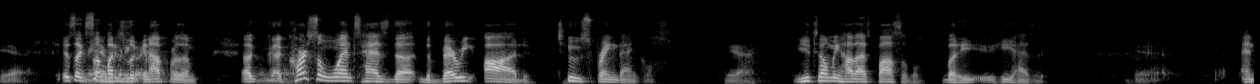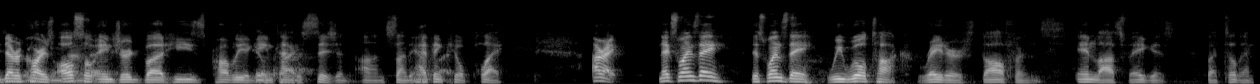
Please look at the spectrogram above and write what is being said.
Yeah. It's like I mean, somebody's looking out for them. Uh, uh, Carson Wentz has the the very odd two sprained ankles. Yeah. You tell me how that's possible, but he he has it. Yeah. And Derek Carr is also injured, but he's probably a game time decision on Sunday. He'll I think play. he'll play. All right. Next Wednesday, this Wednesday, we will talk Raiders, Dolphins in Las Vegas. But till then.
